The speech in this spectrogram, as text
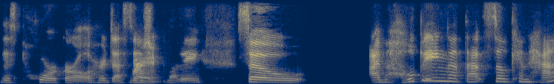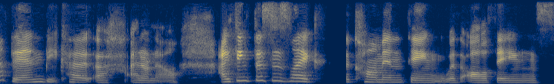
this poor girl, her destination Right. wedding. So I'm hoping that that still can happen because I don't know. I think this is like a common thing with all things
